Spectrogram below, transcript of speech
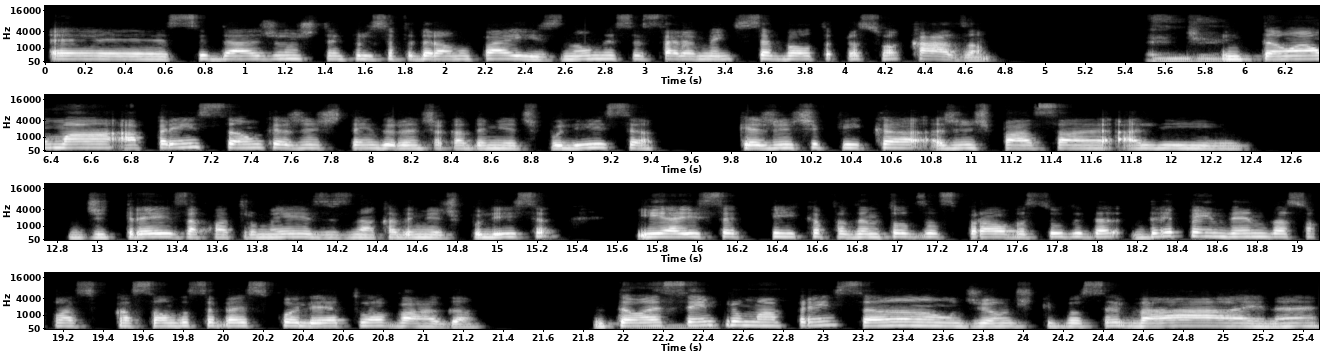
é, cidade onde tem Polícia Federal no país, não necessariamente você volta para sua casa. entendi. Então é uma apreensão que a gente tem durante a academia de polícia, que a gente fica, a gente passa ali de três a quatro meses na academia de polícia, e aí você fica fazendo todas as provas, tudo, e de- dependendo da sua classificação, você vai escolher a tua vaga. Então é Uhum. sempre uma apreensão de onde que você vai, né?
